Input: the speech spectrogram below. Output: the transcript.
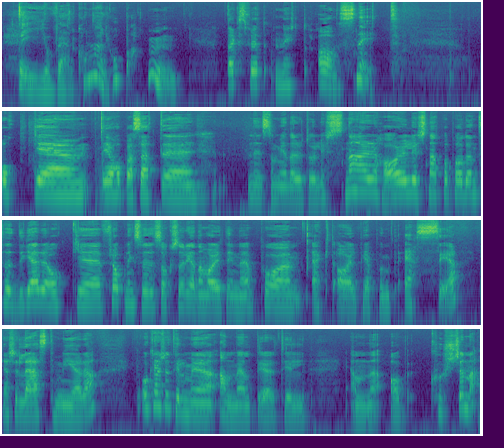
Hej och välkomna allihopa! Mm. Dags för ett nytt avsnitt. Och eh, jag hoppas att eh, ni som är där ute och lyssnar har lyssnat på podden tidigare och eh, förhoppningsvis också redan varit inne på actalp.se. Kanske läst mera och kanske till och med anmält er till en av kurserna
